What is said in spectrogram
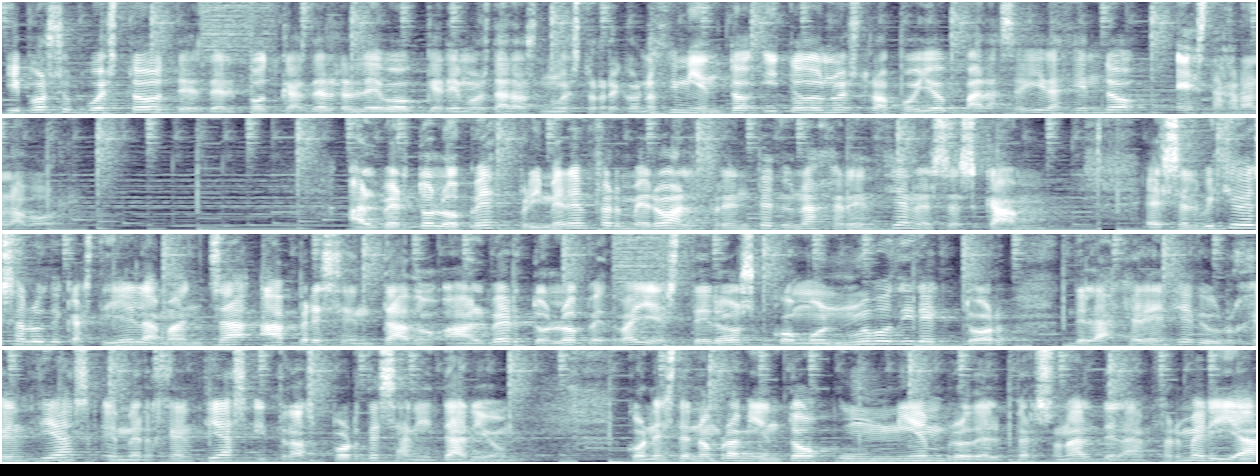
Y por supuesto, desde el podcast del relevo queremos daros nuestro reconocimiento y todo nuestro apoyo para seguir haciendo esta gran labor. Alberto López, primer enfermero al frente de una gerencia en el SESCAM. El Servicio de Salud de Castilla y La Mancha ha presentado a Alberto López Ballesteros como nuevo director de la Gerencia de Urgencias, Emergencias y Transporte Sanitario. Con este nombramiento, un miembro del personal de la enfermería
